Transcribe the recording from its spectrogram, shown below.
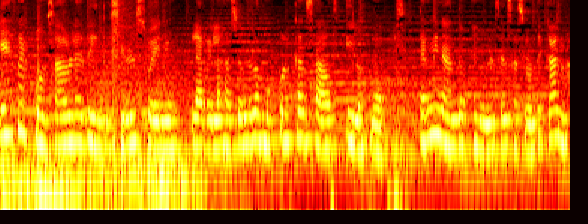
es responsable de inducir el sueño, la relajación de los músculos cansados y los nervios, terminando en una sensación de calma.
